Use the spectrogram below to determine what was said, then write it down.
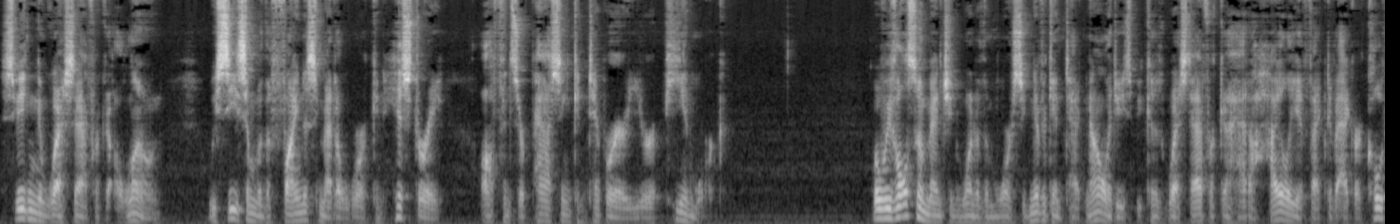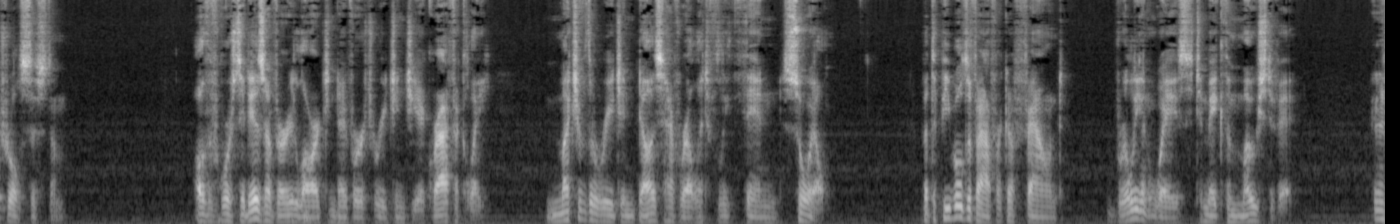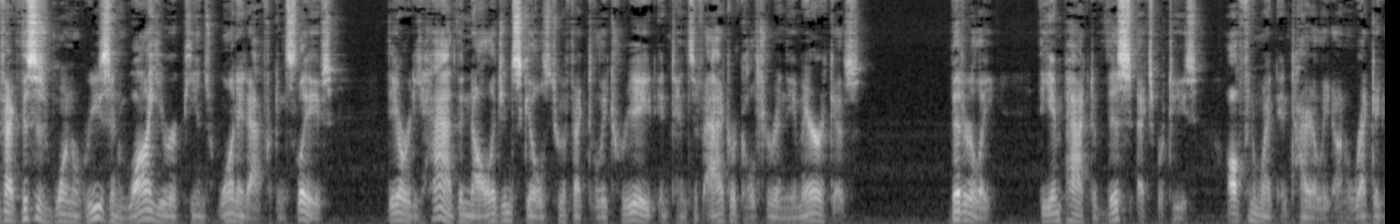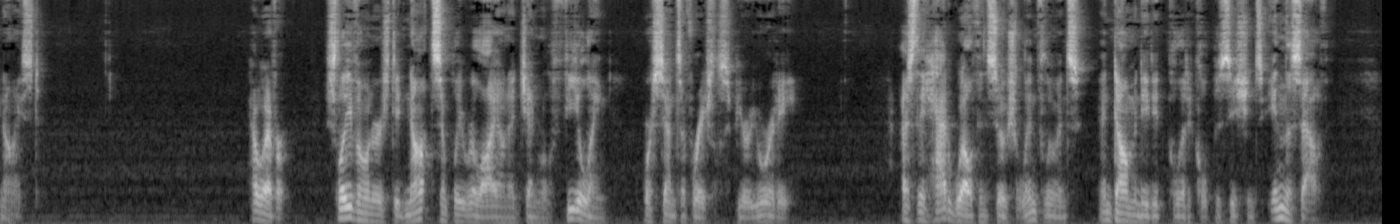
Speaking of West Africa alone, we see some of the finest metalwork in history, often surpassing contemporary European work. But we've also mentioned one of the more significant technologies because West Africa had a highly effective agricultural system. Although, of course, it is a very large and diverse region geographically, much of the region does have relatively thin soil. But the peoples of Africa found brilliant ways to make the most of it. And in fact, this is one reason why Europeans wanted African slaves. They already had the knowledge and skills to effectively create intensive agriculture in the Americas. Bitterly, the impact of this expertise often went entirely unrecognized. However, slave owners did not simply rely on a general feeling or sense of racial superiority as they had wealth and social influence and dominated political positions in the South,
